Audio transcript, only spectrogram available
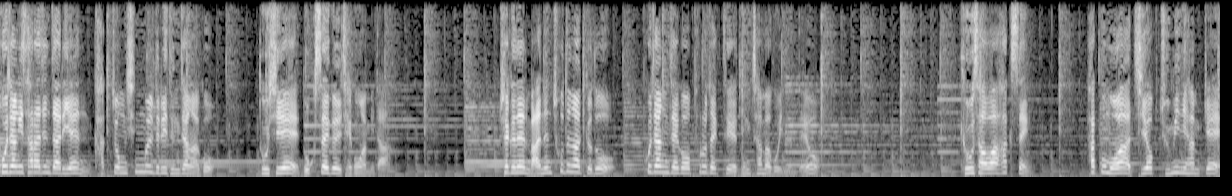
포장이 사라진 자리엔 각종 식물들이 등장하고 도시에 녹색을 제공합니다. 최근엔 많은 초등학교도 포장 제거 프로젝트에 동참하고 있는데요. 교사와 학생, 학부모와 지역 주민이 함께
